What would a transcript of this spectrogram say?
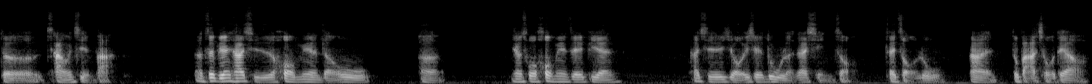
的场景吧？那这边它其实后面人物。呃，应该说后面这一边，它其实有一些路人在行走，在走路，那就把它修掉。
